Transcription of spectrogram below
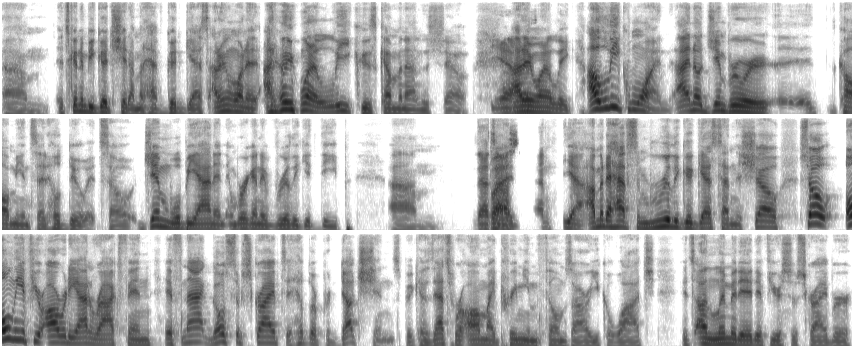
Um, it's going to be good shit. I'm going to have good guests. I don't even want to, I don't even want to leak who's coming on the show. yeah. I don't want to leak. I'll leak one. I know Jim Breuer uh, called me and said he'll do it. So Jim will be on it and we're going to really get deep. Um, that's but- awesome, man. yeah, I'm gonna have some really good guests on the show. So only if you're already on Rokfin. If not, go subscribe to Hibbeler Productions because that's where all my premium films are. You can watch. It's unlimited if you're a subscriber,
